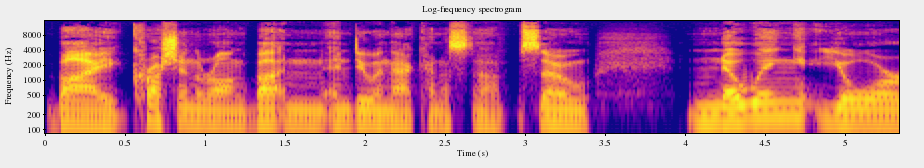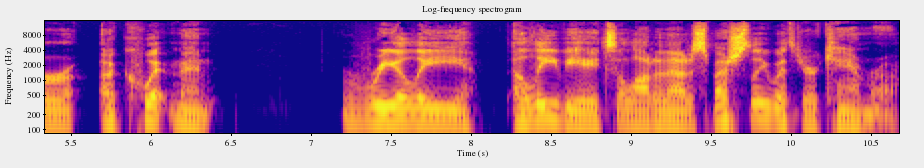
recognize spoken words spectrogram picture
by crushing the wrong button and doing that kind of stuff. So, knowing your equipment really alleviates a lot of that, especially with your camera.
